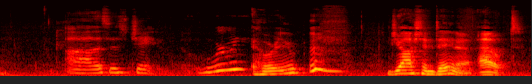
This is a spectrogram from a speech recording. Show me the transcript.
uh, this is Jane. Who are we? Who are you? Josh and Dana out.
